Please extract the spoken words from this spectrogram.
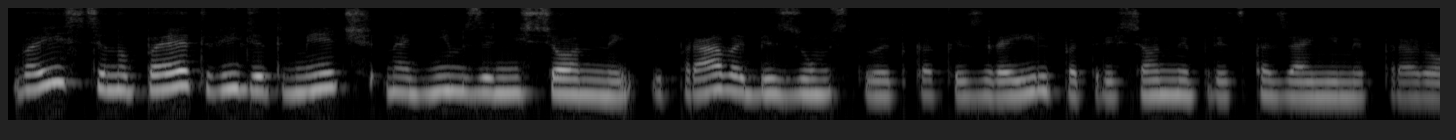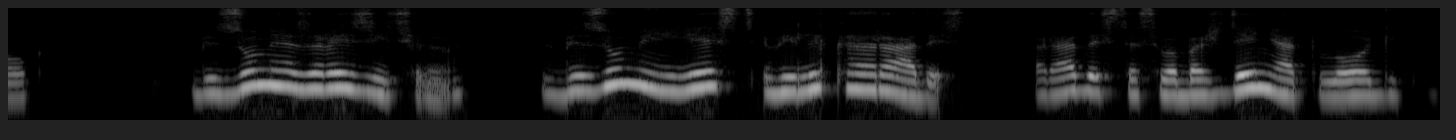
Воистину поэт видит меч над ним занесенный и право безумствует, как Израиль, потрясенный предсказаниями пророка. Безумие заразительно. В безумии есть великая радость, радость освобождения от логики,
